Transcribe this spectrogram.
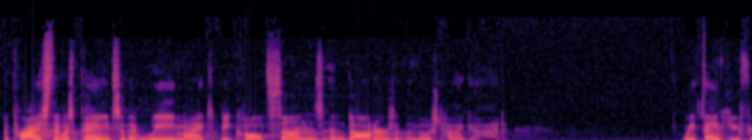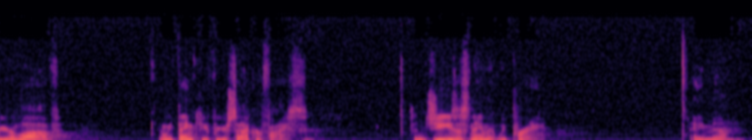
the price that was paid so that we might be called sons and daughters of the Most High God. We thank you for your love, and we thank you for your sacrifice. It's in Jesus' name that we pray. Amen.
